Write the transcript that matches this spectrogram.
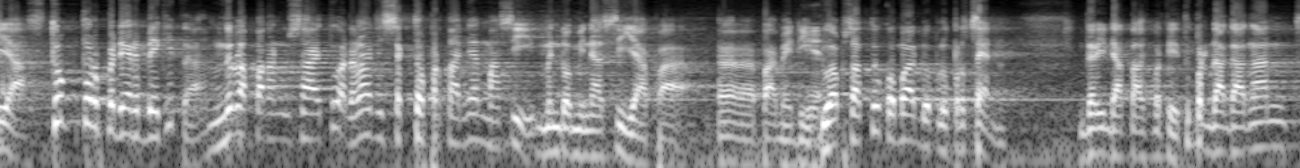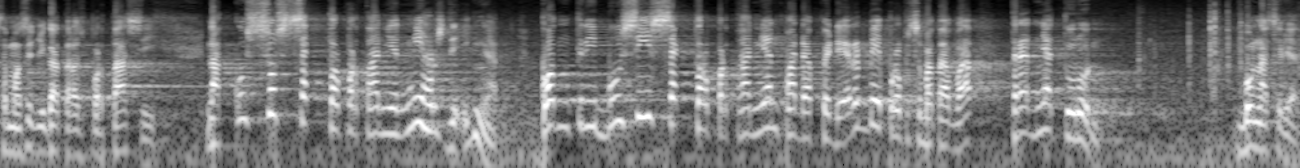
ya, struktur PDRB kita menurut lapangan usaha itu adalah di sektor pertanian masih mendominasi ya Pak eh, Pak Medi. Iya. 21,20 persen dari data seperti itu perdagangan termasuk juga transportasi. Nah, khusus sektor pertanian ini harus diingat. Kontribusi sektor pertanian pada PDRB Provinsi Sumatera Barat trennya turun. Bung Nasrian.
